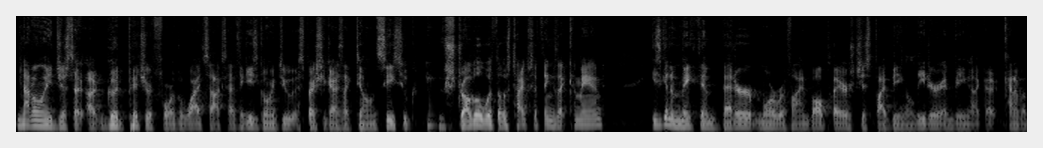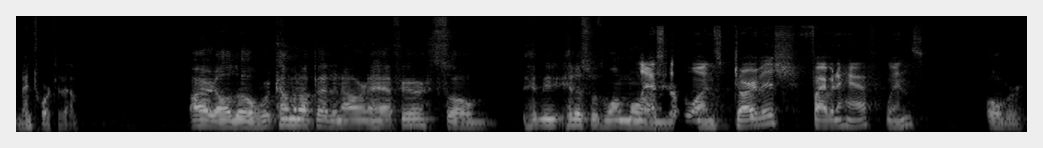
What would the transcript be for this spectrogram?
not only just a, a good pitcher for the White Sox, I think he's going to, especially guys like Dylan Cease who, who struggle with those types of things like command. He's going to make them better, more refined ball players just by being a leader and being like a kind of a mentor to them. All right, Aldo, we're coming up at an hour and a half here, so hit me, hit us with one more. Last couple ones. Darvish, five and a half wins. Over.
